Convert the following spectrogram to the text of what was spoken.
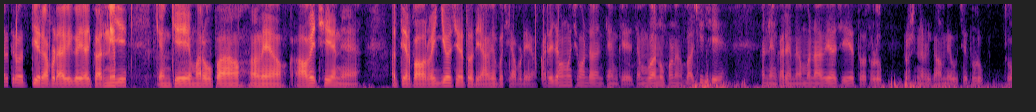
મિત્રો, અત્યારે આપણે આવી ગયા ઘરની. કેમ કે મારો પપ્પા અમે આવે છે અને અત્યારે પાવર વહી ગયો છે, તો તે આવે પછી આપણે ઘરે જવાનું છે વંડાને કેમ કે જમવાનું પણ બાકી છે અને ઘરે મહેમાન આવ્યા છે, તો થોડુંક પર્સનલી કામ એવું છે થોડુંક. તો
